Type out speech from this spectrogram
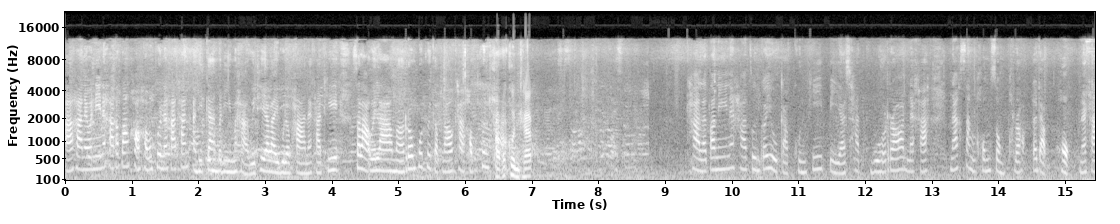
อ่าค่ะในวันนี้นะคะก็ต้องขอขอบพระคุณนะคะ ท่านอธิการบดีมหาวิทยาลัยบุรพานะคะ ที่สละเวลามาร่วมพูดคุยกับเราค่ะ ขอบคุณขค่ะอบพระคุณครับค่ะและตอนนี้นะคะจูนก็อยู่กับคุณพี่ปิยชัดบัวรอดนะคะ นักสังคมสงเคราะห์ระดับ 6 นะคะ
